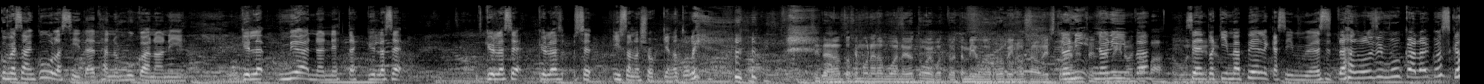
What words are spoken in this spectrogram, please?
kun mä sain kuulla siitä, että hän on mukana, niin kyllä myönnän, että kyllä se kyllä se, kyllä se isona shokkina tuli. Sitä on tosi monena vuonna jo toivottu, että milloin Robin osallistuu. No, niin, no niinpä. Sen niin. takia mä pelkäsin myös, että hän olisi mukana, koska,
